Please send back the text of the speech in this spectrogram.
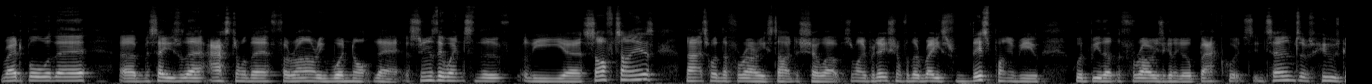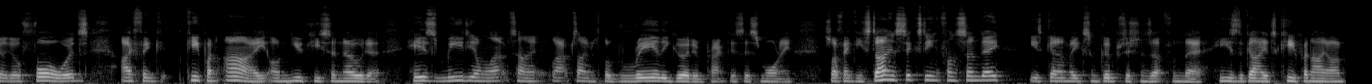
Red Bull were there, uh, Mercedes were there, Aston were there, Ferrari were not there. As soon as they went to the the uh, soft tyres, that's when the Ferrari started to show up. So my prediction for the race from this point of view would be that the Ferraris are going to go backwards. In terms of who's going to go forwards, I think keep an eye on Yuki Tsunoda. His medium lap, time, lap times looked really good in practice this morning. So I think he's starting 16th on Sunday he's going to make some good positions up from there. He's the guy to keep an eye on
